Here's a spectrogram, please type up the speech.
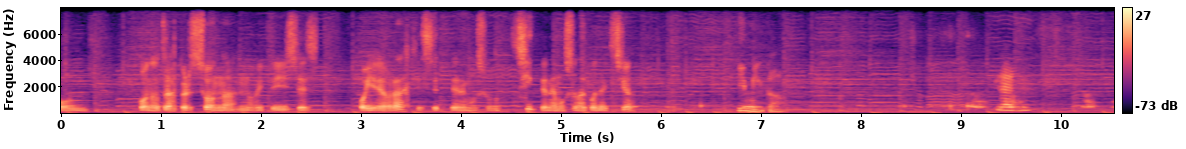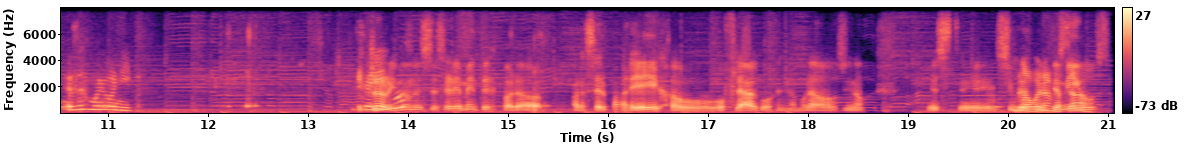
con, con otras personas, ¿no? Y te dices, oye, de verdad es que sí tenemos, un, sí tenemos una conexión. Química. claro. Eso es muy bonito. Y claro, y no necesariamente es para, para ser pareja o, o flacos, enamorados, sino este, buena simplemente amistad. amigos.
